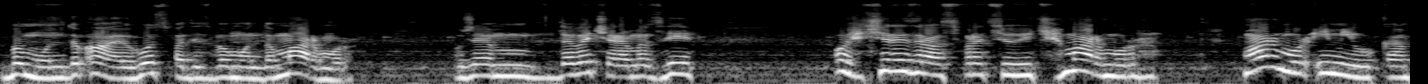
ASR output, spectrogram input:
бомондом. А, господи, з бомондом, мармур. Вже до вечора мозги ой, через раз працюють. Мармур. Мармур і мілка.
